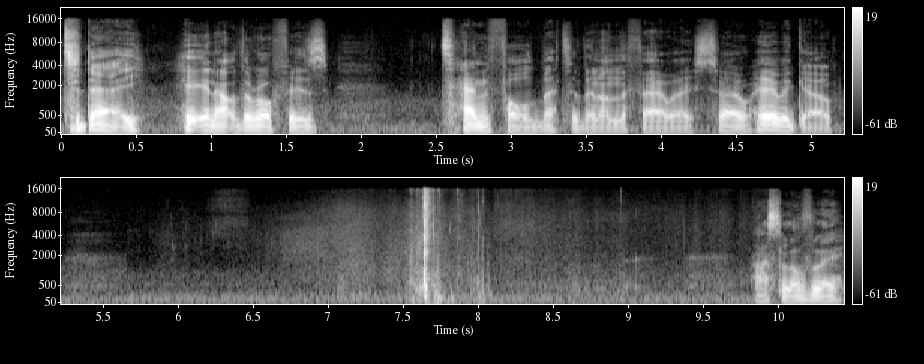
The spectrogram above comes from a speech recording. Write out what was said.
Today, hitting out the rough is tenfold better than on the fairway. So here we go. That's lovely.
